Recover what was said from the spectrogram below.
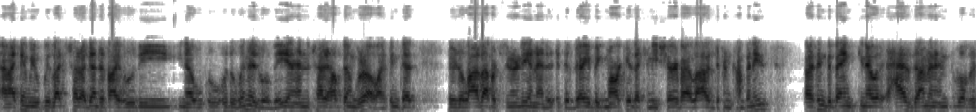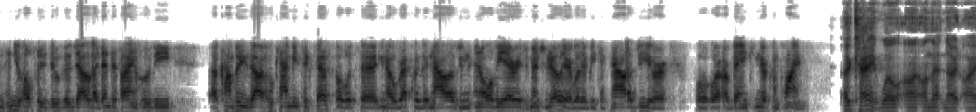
um, I think we, we'd like to try to identify who the you know who, who the winners will be and, and try to help them grow. I think that there's a lot of opportunity and it's a very big market that can be shared by a lot of different companies. I think the bank, you know, has done and will continue hopefully to do a good job of identifying who the uh, companies are who can be successful with the, you know, requisite knowledge in, in all the areas you mentioned earlier, whether it be technology or, or, or banking or compliance. Okay. Well, uh, on that note, I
